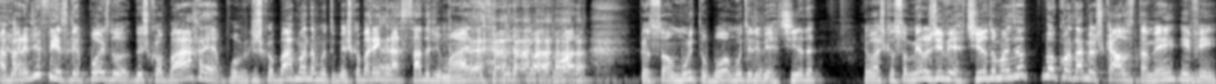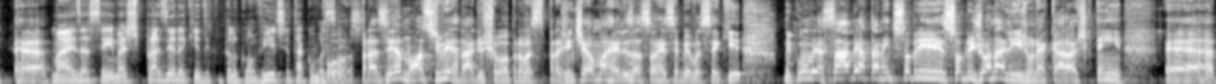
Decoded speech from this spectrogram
Agora é difícil. Depois do, do Escobar, é, pô, porque o Escobar manda muito bem. O Escobar é, engraçado demais, é uma figura que eu adoro. Pessoa muito boa, muito divertida. Eu acho que eu sou menos divertido, mas eu vou contar meus causos também, enfim. É. Mas assim, mas prazer aqui pelo convite estar com Pô, vocês. prazer é nosso de verdade o show. Pra, você, pra gente é uma realização receber você aqui e conversar abertamente sobre, sobre jornalismo, né, cara? Acho que tem é,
